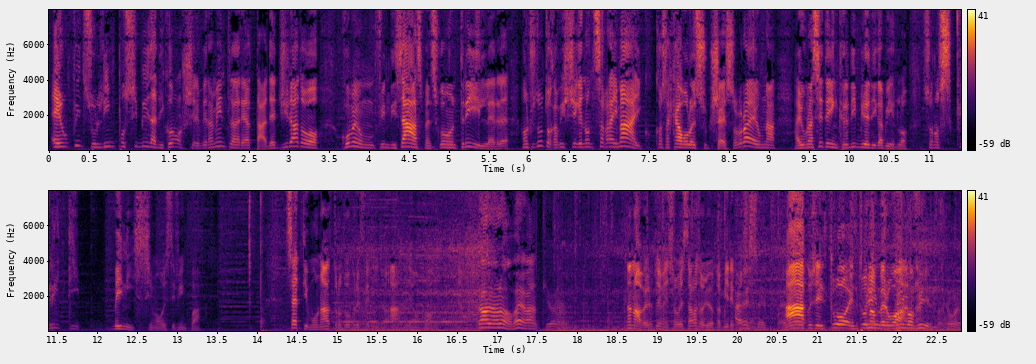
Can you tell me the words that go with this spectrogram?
È un film sull'impossibilità di conoscere veramente la realtà ed è girato come un film di suspense, come un thriller. A un certo punto capisci che non saprai mai cosa cavolo è successo, però una, hai una sete incredibile di capirlo. Sono scritti benissimo questi film qua. Settimo, un altro tuo preferito. Ah, vediamo un po'. No, no, no, vai avanti, vai avanti. No, no, perché tu hai messo questa cosa, voglio capire ah, cosa. Ah, questo è il tuo, il tuo primo, number one. Il primo film, come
